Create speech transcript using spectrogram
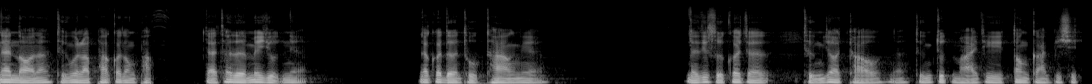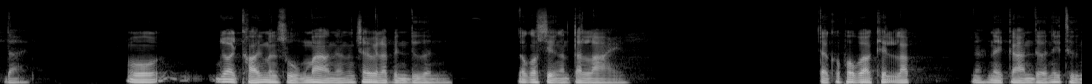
แน่นอนนะถึงเวลาพักก็ต้องพัก แต่ถ้าเดินไม่หยุดเนี่ย แล้วก็เดินถูกทางเนี่ย ในที่สุดก็จะถึงยอดเขานะถึงจุดหมายที่ต้องการพิชิตได้ โอ้ยอดเขาที่มันสูงมากนะต้องใช้เวลาเป็นเดือน แล้วก็เสี่ยงอันตราย แต่ก็เพบว่าเคล็ดลับนะในการเดินให้ถึง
